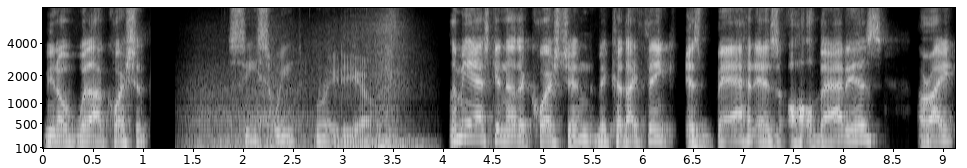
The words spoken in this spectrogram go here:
you know, without question. C Suite Radio. Let me ask you another question because I think, as bad as all that is, all right,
